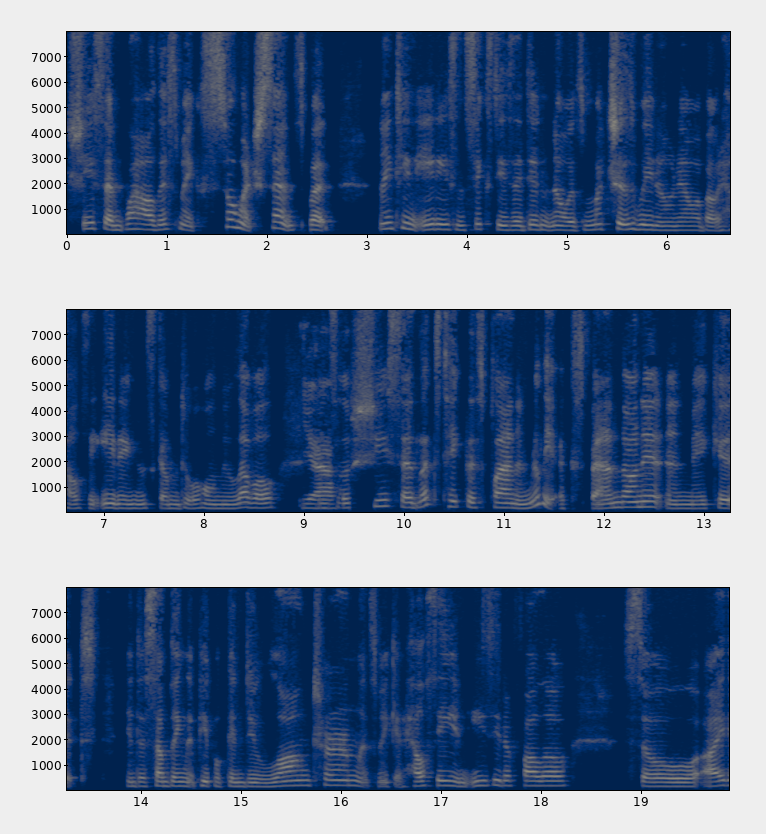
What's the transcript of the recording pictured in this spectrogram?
she said, "Wow, this makes so much sense." But 1980s and 60s, I didn't know as much as we know now about healthy eating. It's come to a whole new level. Yeah. And so she said, let's take this plan and really expand on it and make it into something that people can do long term. Let's make it healthy and easy to follow. So I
